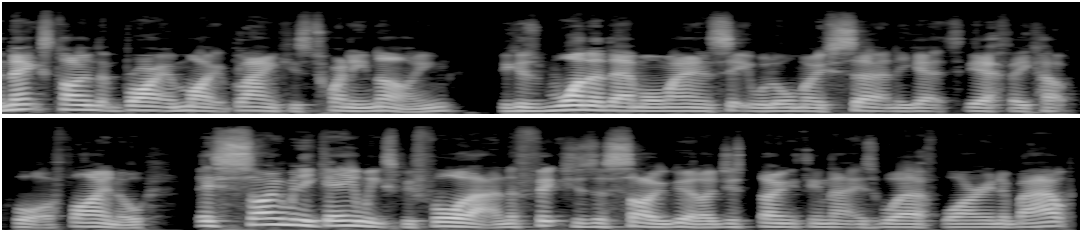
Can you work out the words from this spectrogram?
The next time that Brighton might blank is 29. because one of them or Man City will almost certainly get to the FA Cup quarter final. There's so many game weeks before that, and the fixtures are so good. I just don't think that is worth worrying about.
